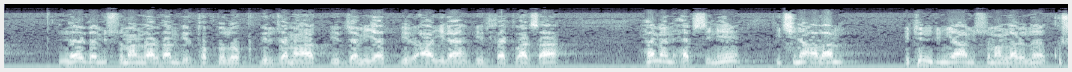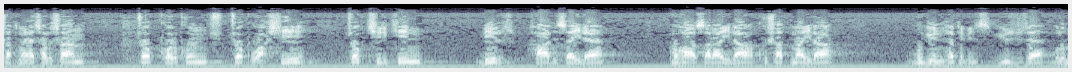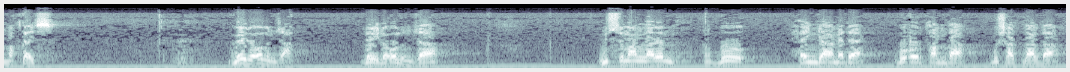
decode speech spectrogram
nerede Müslümanlardan bir topluluk, bir cemaat, bir cemiyet, bir aile, bir fert varsa, hemen hepsini içine alan, bütün dünya Müslümanlarını kuşatmaya çalışan, çok korkunç, çok vahşi, çok çirkin bir hadiseyle, muhasarayla, kuşatmayla bugün hepimiz yüz yüze bulunmaktayız. Böyle olunca, böyle olunca Müslümanların bu hengamede, bu ortamda, bu şartlarda,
